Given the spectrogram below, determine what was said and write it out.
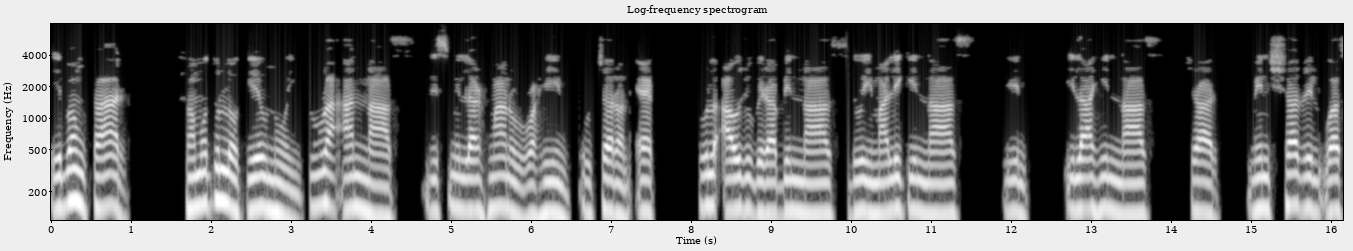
এবং তার সমতুল্য কেউ নই। সুরা আন নাস বিসমিল্লাহ রহমান রহিম উচ্চারণ এক। কুল আউজু বেরাবিন নাস, দুই, মালিকিন নাস, তিন, ইলাহিন নাস, চার, মিন শারিল ওয়াস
